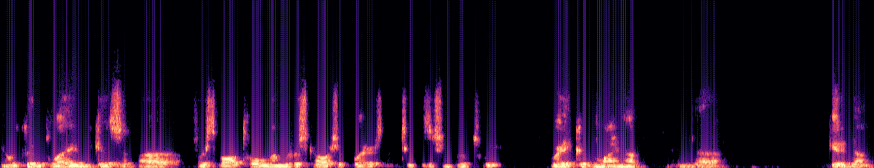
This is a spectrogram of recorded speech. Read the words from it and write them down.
know we couldn't play because of, uh, first of all total number of scholarship players in the two position groups we really couldn't line up and uh, get it done.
